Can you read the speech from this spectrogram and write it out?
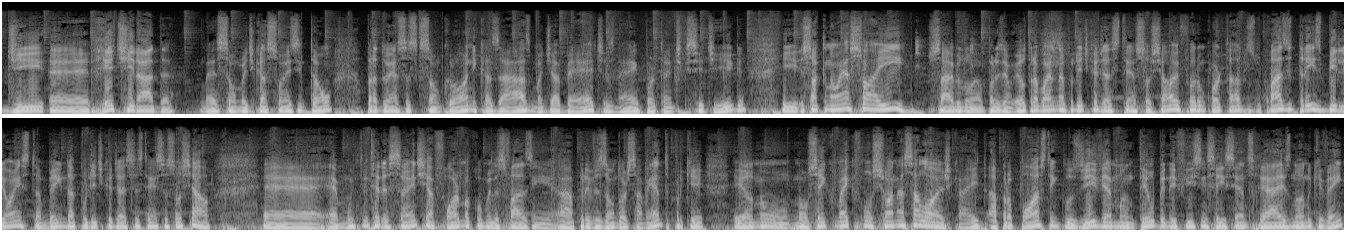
de eh, retirada né? São medicações, então, para doenças que são crônicas, asma, diabetes, né? É importante que se diga. E, só que não é só aí, sabe, Luan? Por exemplo, eu trabalho na política de assistência social e foram cortados quase 3 bilhões também da política de assistência social. É, é muito interessante a forma como eles fazem a previsão do orçamento, porque eu não, não sei como é que funciona essa lógica. A, a proposta, inclusive, é manter o benefício em 600 reais no ano que vem,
